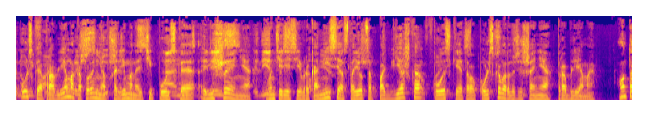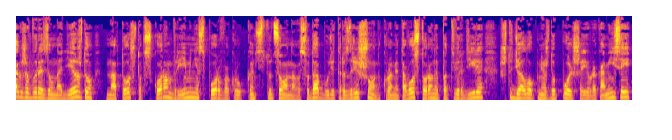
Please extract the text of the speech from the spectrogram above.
польская проблема, которой необходимо найти польское решение. В интересе Еврокомиссии остается поддержка в поиске этого польского разрешения проблемы. Он также выразил надежду на то, что в скором времени спор вокруг Конституционного суда будет разрешен. Кроме того, стороны подтвердили, что диалог между Польшей и Еврокомиссией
